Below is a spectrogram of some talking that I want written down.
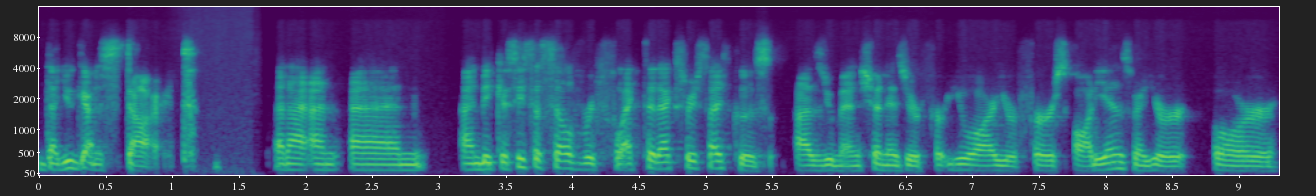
that you got to start, and I and and and because it's a self-reflected exercise because as you mentioned is your you are your first audience or you're or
